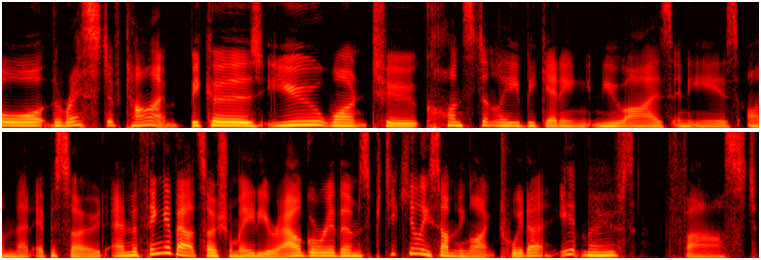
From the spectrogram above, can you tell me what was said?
for the rest of time because you want to constantly be getting new eyes and ears on that episode. And the thing about social media algorithms, particularly something like Twitter, it moves fast.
